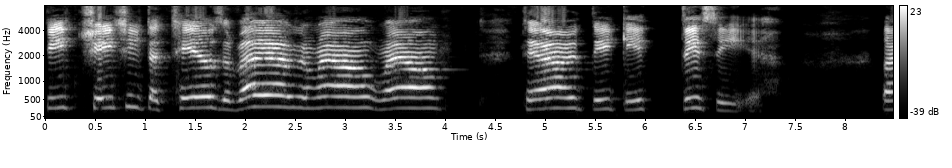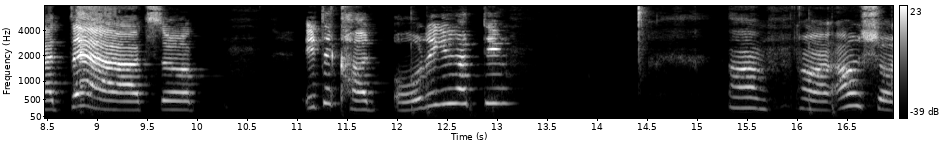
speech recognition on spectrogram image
They chasing the tails around, and around, around. Till they get dizzy. Like that. So, it's a cut only, I think. Um, on, I'll show.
